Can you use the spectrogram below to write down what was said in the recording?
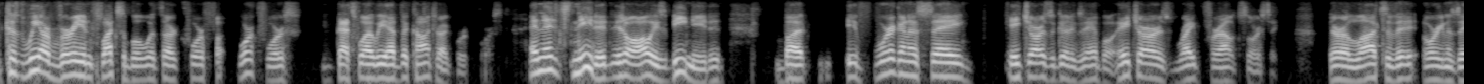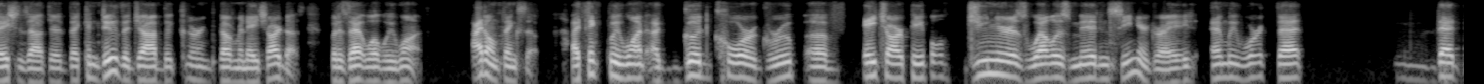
because we are very inflexible with our core f- workforce. That's why we have the contract workforce. And it's needed. It'll always be needed. But if we're going to say hr is a good example hr is ripe for outsourcing there are lots of organizations out there that can do the job that current government hr does but is that what we want? I don't think so. I think we want a good core group of hr people junior as well as mid and senior grade and we work that that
